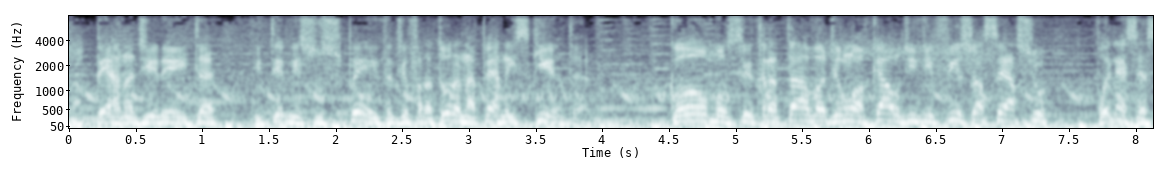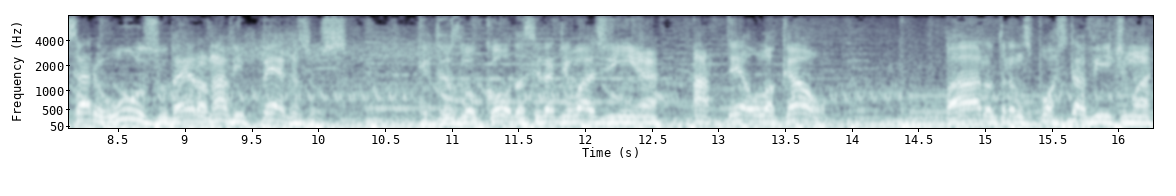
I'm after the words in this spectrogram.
na perna direita e teve suspeita de fratura na perna esquerda. Como se tratava de um local de difícil acesso, foi necessário o uso da aeronave Pegasus, que deslocou da cidade de Varginha até o local para o transporte da vítima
